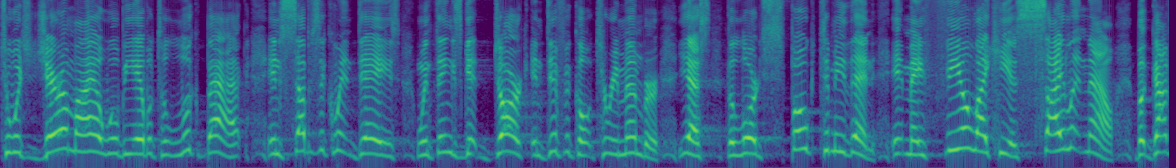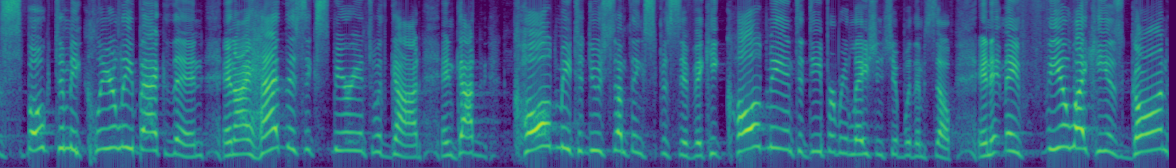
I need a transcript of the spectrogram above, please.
to which Jeremiah will be able to look back in subsequent days when things get dark and difficult to remember. Yes, the Lord spoke to me then. It may feel like he is silent now, but God spoke to me clearly back then, and I had this experience with God, and God called me to do something specific. He called me into deeper relationship with Himself. And it may feel like He is gone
